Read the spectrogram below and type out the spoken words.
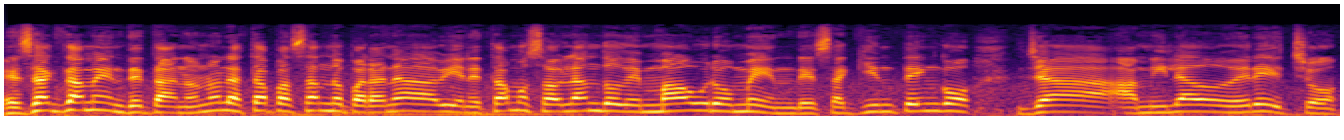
Exactamente, Tano, no la está pasando para nada bien. Estamos hablando de Mauro Méndez, a quien tengo ya a mi lado derecho.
